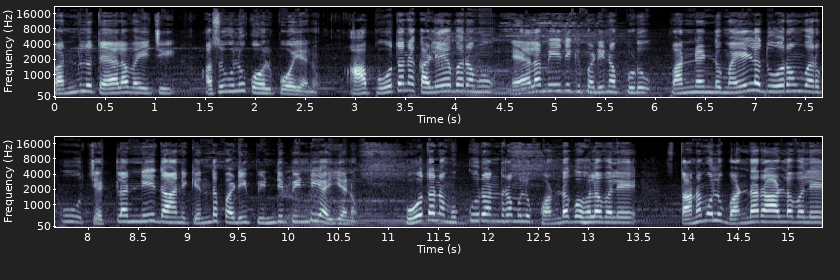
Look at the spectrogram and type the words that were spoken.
కన్నులు తేలవైచి అసువులు కోల్పోయెను. ఆ పూతన కళేబరము నేల మీదికి పడినప్పుడు పన్నెండు మైళ్ళ దూరం వరకు చెట్లన్నీ దాని కింద పడి పిండి పిండి అయ్యెను. పూతన ముక్కు రంధ్రములు కొండగుహల వలె స్తనములు బండరాళ్ళ వలె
